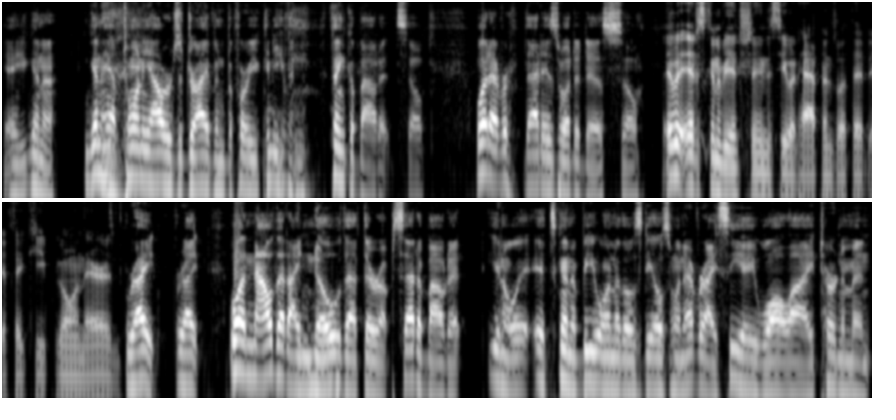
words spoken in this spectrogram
yeah, you're gonna you're gonna have 20 hours of driving before you can even think about it. So, whatever. That is what it is. So, It, it's going to be interesting to see what happens with it if they keep going there. right, right. Well, now that I know that they're upset about it, you know, it's going to be one of those deals. Whenever I see a walleye tournament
